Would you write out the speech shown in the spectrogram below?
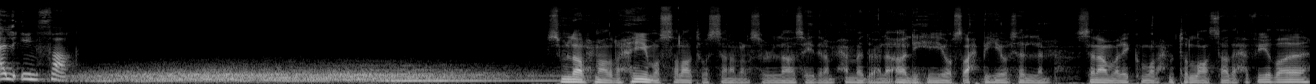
الإنفاق بسم الله الرحمن الرحيم والصلاة والسلام على رسول الله سيدنا محمد وعلى آله وصحبه وسلم السلام عليكم ورحمة الله أستاذة حفيظة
